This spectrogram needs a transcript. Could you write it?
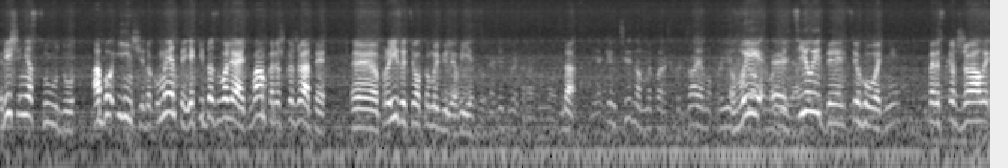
рішення суду або інші документи, які дозволяють вам перешкоджати е, проїзду цього автомобіля, виїзду? Скажіть ви зараз, будь Да. яким чином ми перешкоджаємо проїзд Ви цього е, автомобіля? цілий день сьогодні перешкоджали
